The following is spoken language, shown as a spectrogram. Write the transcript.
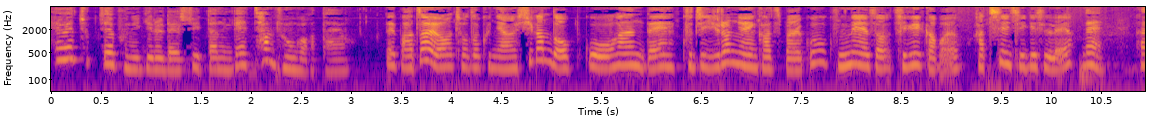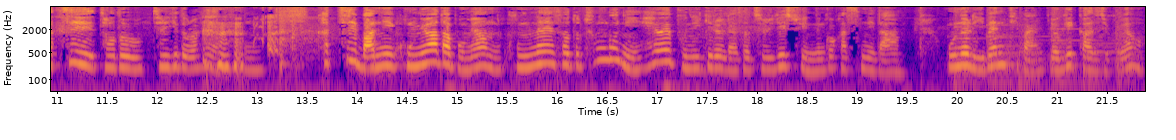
해외 축제 분위기를 낼 수 있다는 게 참 좋은 것 같아요. 네, 맞아요. 저도 그냥 시간도 없고 하는데 굳이 유럽 여행 가지 말고 국내에서 즐길까 봐요. 같이 즐기실래요? 네, 같이 저도 즐기도록 해요. 음. 같이 많이 공유하다 보면 국내에서도 충분히 해외 분위기를 내서 즐길 수 있는 것 같습니다. 오늘 이벤티발 여기까지고요.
